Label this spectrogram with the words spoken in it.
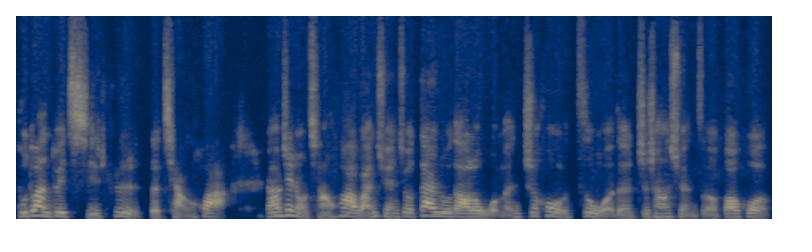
不断对歧视的强化。然后这种强化完全就带入到了我们之后自我的职场选择，包括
